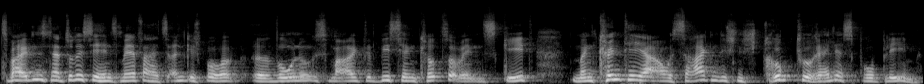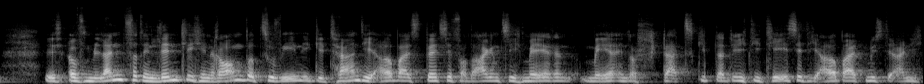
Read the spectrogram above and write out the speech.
Zweitens, natürlich, Sie haben es mehrfach jetzt angesprochen, äh, Wohnungsmarkt ein bisschen kürzer, wenn es geht. Man könnte ja auch sagen, das ist ein strukturelles Problem. Auf dem Land für den ländlichen Raum wird zu wenig getan. Die Arbeitsplätze verlagern sich mehr, mehr in der Stadt. Es gibt natürlich die These, die Arbeit müsste eigentlich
